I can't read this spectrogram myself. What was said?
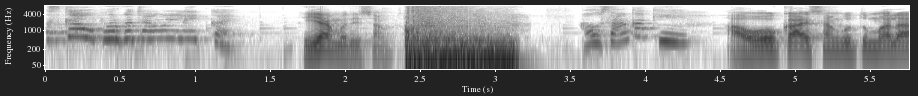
कस काय हो पोरग चांगलं नाही काय? यामध्ये सांगतो. अहो सांगा की. अहो काय सांगू तुम्हाला?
